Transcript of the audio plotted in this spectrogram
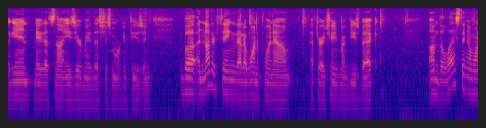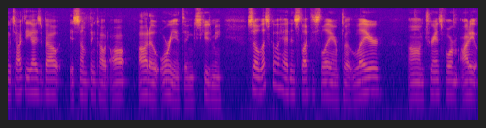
Again, maybe that's not easier, maybe that's just more confusing. But another thing that I want to point out after I change my views back, um, the last thing I want to talk to you guys about is something called auto orienting. Excuse me. So let's go ahead and select this layer and put layer, um, transform audio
